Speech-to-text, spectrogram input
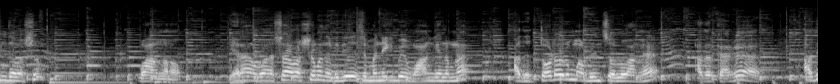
இந்த வருஷம் வாங்கணும். ஏன்னா வருஷா வருஷம் அந்த விஜயதசமி அன்னைக்கு போய் வாங்கினோம்னா அது தொடரும் அப்படின்னு சொல்லுவாங்க. அதற்காக அது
